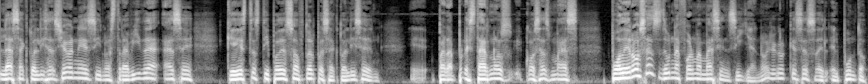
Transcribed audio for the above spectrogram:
las actualizaciones y nuestra vida hace que estos tipos de software pues se actualicen eh, para prestarnos cosas más poderosas de una forma más sencilla, ¿no? Yo creo que ese es el, punto.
